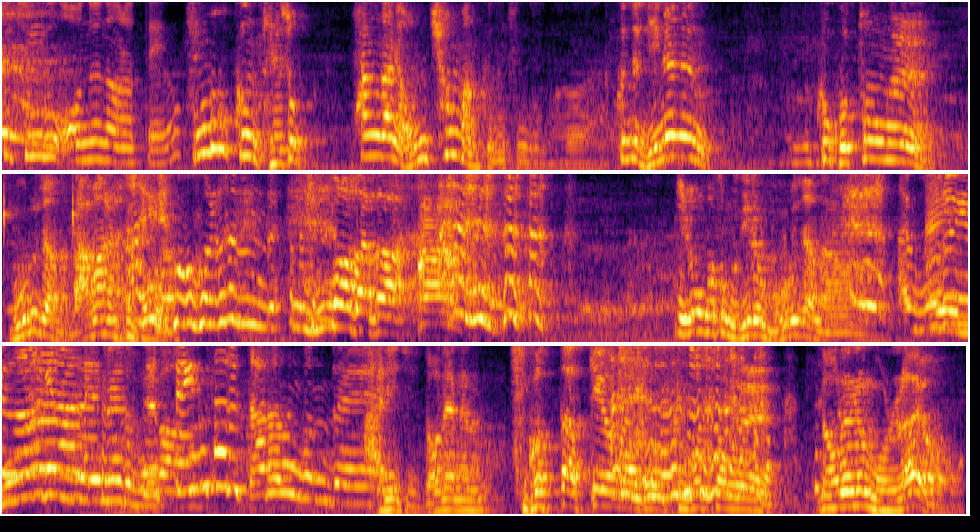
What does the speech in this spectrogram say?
그 중국 어느 나라 때요? 중국은 계속 환관이 엄청 많거든 중국은. 근데 니네는 그 고통을 모르잖아. 나만 아니, 알잖아. 모르는데. 축구하다가 아! 이런 고통 니네는 모르잖아 아니, 모르긴, 모르긴 하는데 하는데. 그래도 뭔가. 생사를 따르는 건데. 아니지 너네는 죽었다 깨어나도 그 고통을 너네는 몰라요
